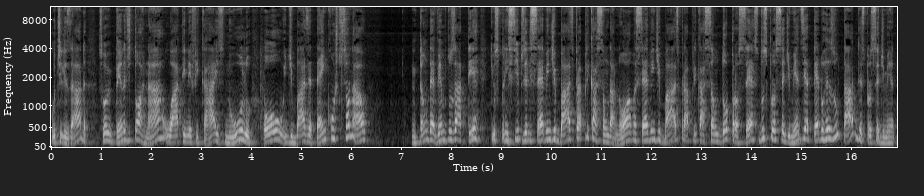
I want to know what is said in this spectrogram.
utilizada sob pena de tornar o ato ineficaz, nulo ou de base até inconstitucional. Então devemos nos ater que os princípios eles servem de base para a aplicação da norma, servem de base para a aplicação do processo, dos procedimentos e até do resultado desse procedimento.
